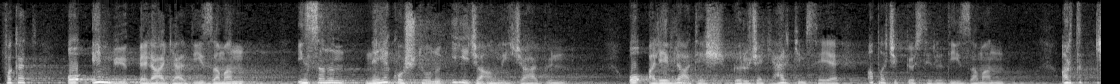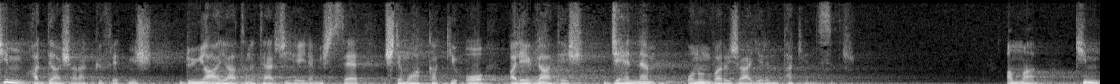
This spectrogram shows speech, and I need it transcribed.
Fakat o en büyük bela geldiği zaman insanın neye koştuğunu iyice anlayacağı gün o alevli ateş görecek her kimseye apaçık gösterildiği zaman artık kim haddi aşarak küfretmiş, dünya hayatını tercih eylemişse işte muhakkak ki o alevli ateş, cehennem onun varacağı yerin ta kendisidir. Ama kim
